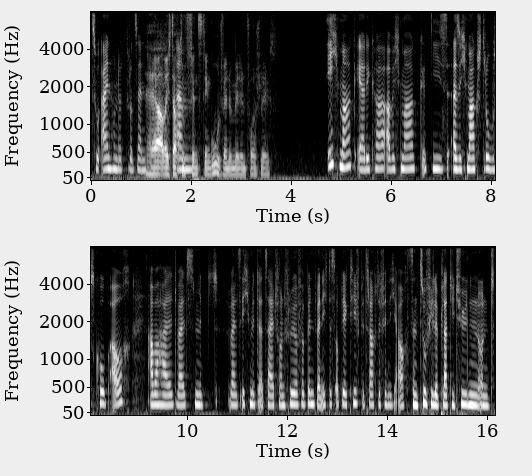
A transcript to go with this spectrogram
Zu 100 Prozent. Ja, aber ich dachte, Ähm, du findest den gut, wenn du mir den vorschlägst. Ich mag Erdika, aber ich mag diese, also ich mag Stroboskop auch, aber halt, weil es mit, weil es ich mit der Zeit von früher verbinde. Wenn ich das objektiv betrachte, finde ich auch, es sind zu viele Plattitüden und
